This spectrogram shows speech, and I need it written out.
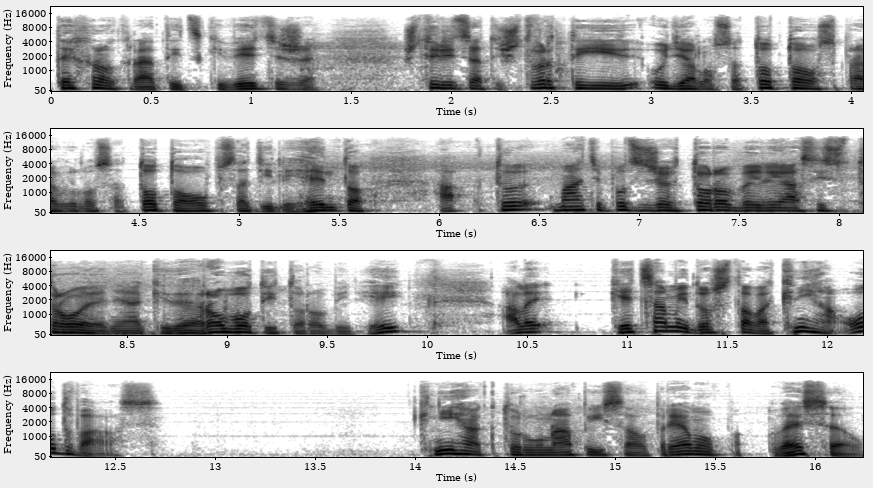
technokraticky. Viete, že 44. udialo sa toto, spravilo sa toto, obsadili hento. A to, máte pocit, že to robili asi stroje, nejaké roboty to robili. Hej? Ale keď sa mi dostala kniha od vás, kniha, ktorú napísal priamo Vesel,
